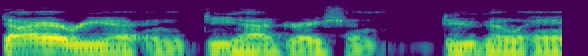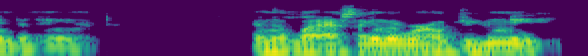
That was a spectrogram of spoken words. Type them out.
diarrhea and dehydration do go hand in hand. And the last thing in the world you need,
